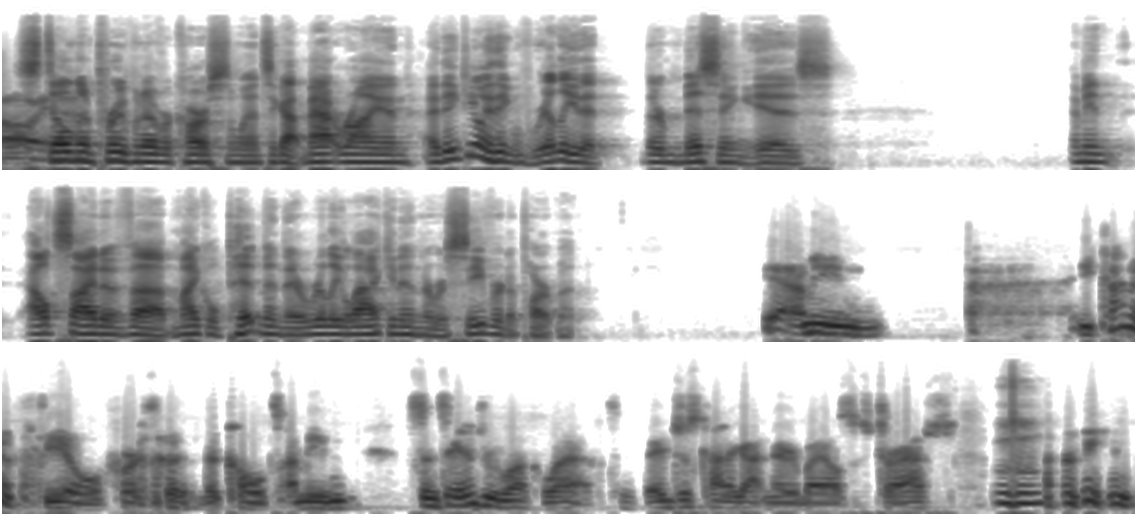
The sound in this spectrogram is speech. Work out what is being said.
oh, still an improvement over Carson Wentz. They got Matt Ryan. I think the only thing really that they're missing is, I mean, outside of uh, Michael Pittman, they're really lacking in the receiver department. yeah. I mean, you kind of feel for the the Colts. I mean, since Andrew Luck left, they've just kind of gotten everybody else's trash. Mm-hmm. I mean,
